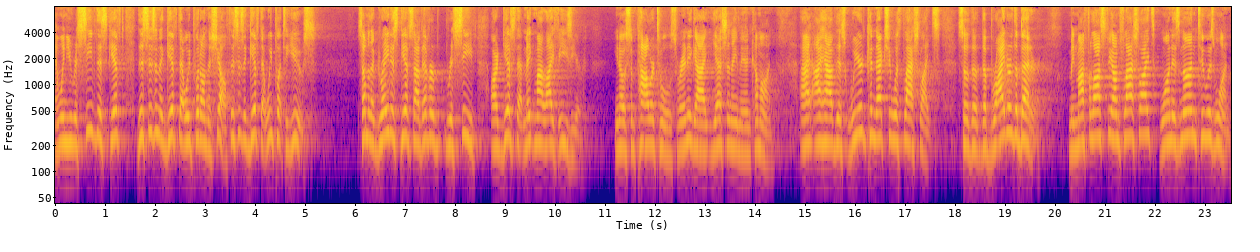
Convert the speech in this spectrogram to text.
And when you receive this gift, this isn't a gift that we put on the shelf. This is a gift that we put to use. Some of the greatest gifts I've ever received are gifts that make my life easier. You know, some power tools for any guy, yes and amen, come on. I, I have this weird connection with flashlights. So the, the brighter, the better. I mean, my philosophy on flashlights one is none, two is one.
